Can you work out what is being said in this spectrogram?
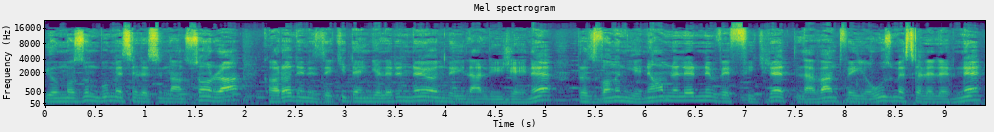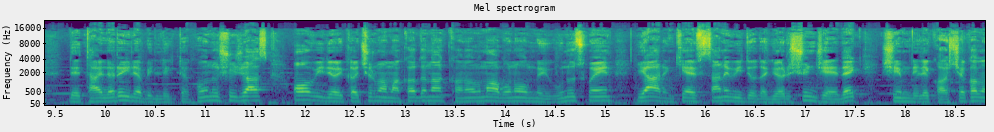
Yılmaz'ın bu meselesinden sonra Karadeniz'deki dengelerin ne yönde ilerleyeceğini, Rızvan'ın yeni hamlelerini ve Fikret, Levent ve Yavuz meselelerini detaylarıyla birlikte konuşacağız. O videoyu kaçırmamak adına kanalıma abone olmayı unutmayın. Yarınki efsane videoda görüşünceye dek şimdilik hoşçakalın.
